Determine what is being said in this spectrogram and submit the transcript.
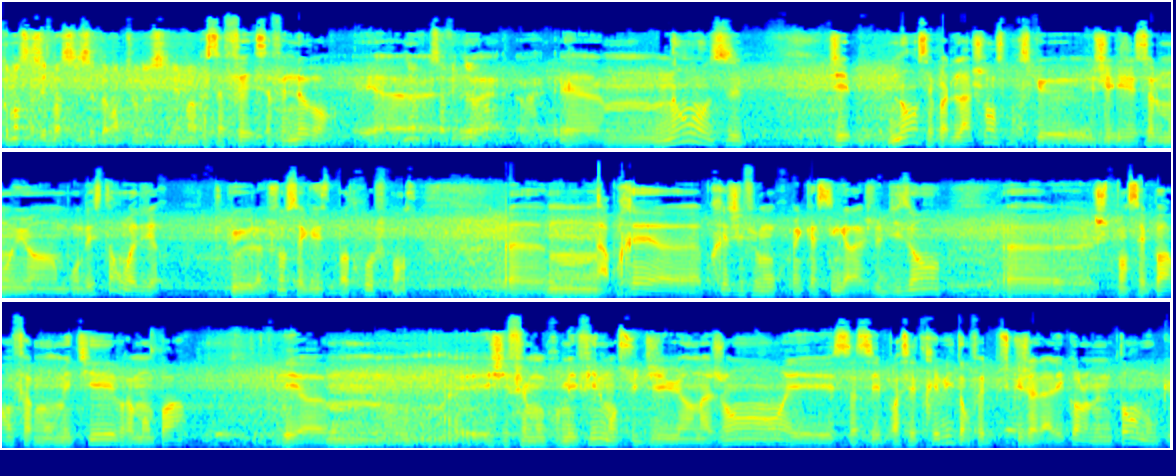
Comment ça s'est passé cette aventure de cinéma? Ça fait, ça fait 9 ans. Et, ça fait 9 ans Non, c'est non, c'est pas de la chance parce que j'ai seulement eu un bon destin, on va dire. Parce que la chance, ça n'existe pas trop, je pense. Euh, après, euh, après j'ai fait mon premier casting à l'âge de 10 ans. Euh, je pensais pas en faire mon métier, vraiment pas. Et, j'ai fait mon premier film. Ensuite, j'ai eu un agent et ça s'est passé très vite en fait, puisque j'allais à l'école en même temps. Donc,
